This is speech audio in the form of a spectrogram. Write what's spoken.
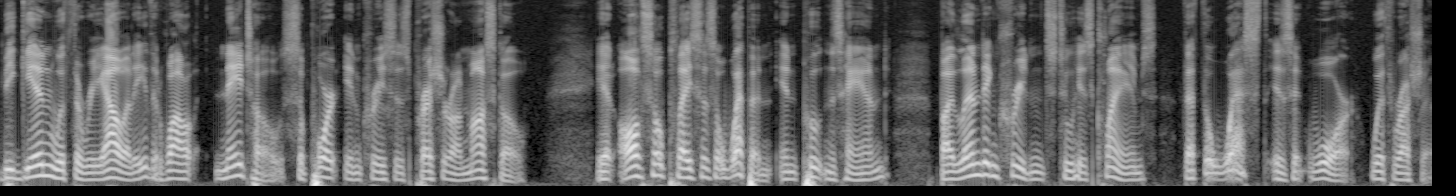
Begin with the reality that while NATO support increases pressure on Moscow, it also places a weapon in Putin's hand by lending credence to his claims that the West is at war with Russia.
